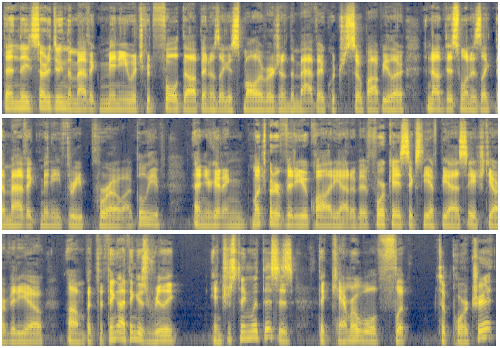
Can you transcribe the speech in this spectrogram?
Then they started doing the Mavic Mini, which could fold up, and it was like a smaller version of the Mavic, which was so popular. And now this one is like the Mavic Mini 3 Pro, I believe. And you're getting much better video quality out of it 4K 60 FPS HDR video. Um, but the thing I think is really interesting with this is the camera will flip to portrait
